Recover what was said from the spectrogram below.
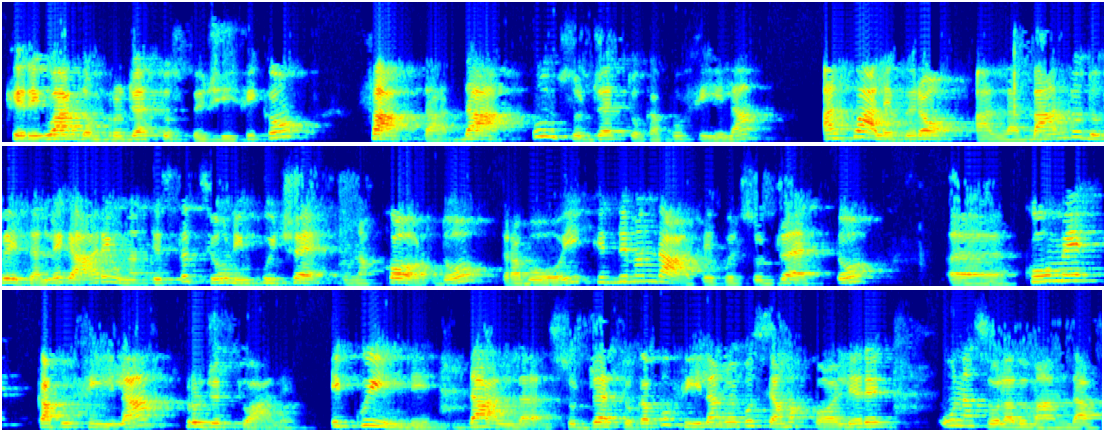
che riguarda un progetto specifico fatta da un soggetto capofila al quale però al bando dovete allegare un'attestazione in cui c'è un accordo tra voi che demandate quel soggetto eh, come capofila progettuale e quindi dal soggetto capofila noi possiamo accogliere una sola domanda.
